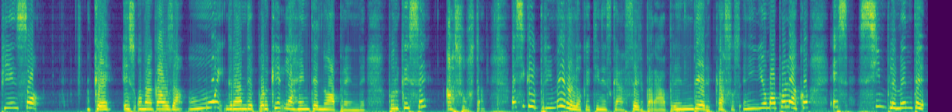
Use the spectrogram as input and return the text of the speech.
pienso es una causa muy grande porque la gente no aprende, porque se asusta. Así que primero lo que tienes que hacer para aprender casos en idioma polaco es simplemente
